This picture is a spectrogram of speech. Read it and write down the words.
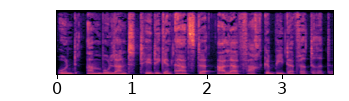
und ambulant tätigen Ärzte aller Fachgebiete vertritt.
